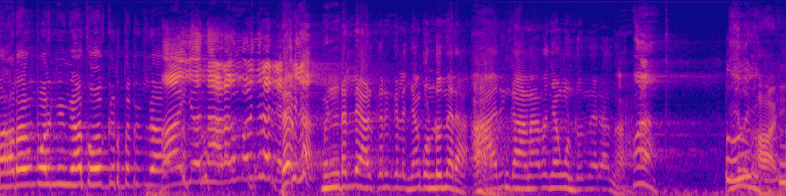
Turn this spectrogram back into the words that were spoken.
നാടകം പൊളിഞ്ഞ് ഞാൻ തോക്കെടുത്തിട്ടില്ല. അയ്യോ നാടകം പൊളിഞ്ഞില്ല മിണ്ടല്ലേ ആൾക്കാർക്കല്ല? ഞാൻ കൊണ്ടുവന്നരാ. ആരും കാണാതെ ഞാൻ കൊണ്ടുവന്നരാന്ന്. ആയി.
